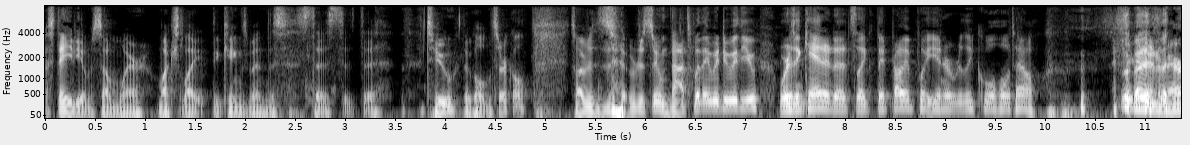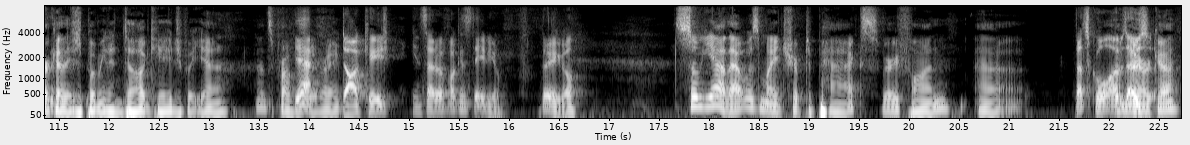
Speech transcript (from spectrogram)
a stadium somewhere, much like the Kingsman, this, this, this, the two, the Golden Circle. So I would, would assume that's what they would do with you. Whereas in Canada, it's like they'd probably put you in a really cool hotel. I figured in America they just put me in a dog cage, but yeah, that's probably Yeah, right. dog cage inside of a fucking stadium. There you go. So yeah, that was my trip to PAX. Very fun. Uh, That's cool. I was, I was, America.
